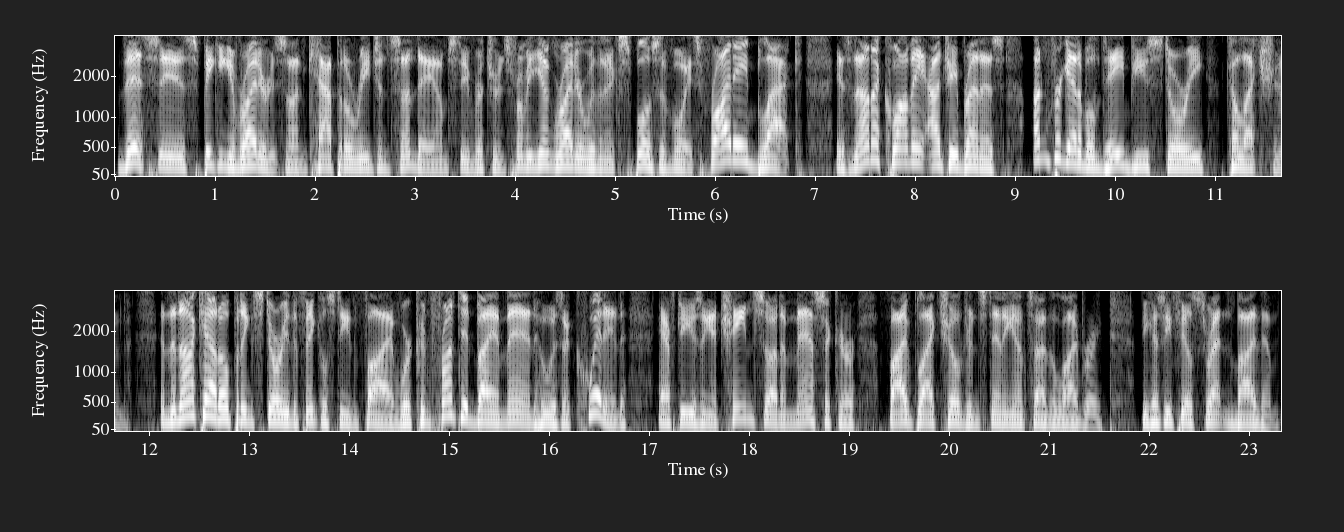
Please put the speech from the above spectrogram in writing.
This is Speaking of Writers on Capital Region Sunday. I'm Steve Richards. From a young writer with an explosive voice, Friday Black is Nana Kwame Adjei-Brenyah's unforgettable debut story collection. In the knockout opening story, The Finkelstein Five, we're confronted by a man who was acquitted after using a chainsaw to massacre five black children standing outside the library because he feels threatened by them.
